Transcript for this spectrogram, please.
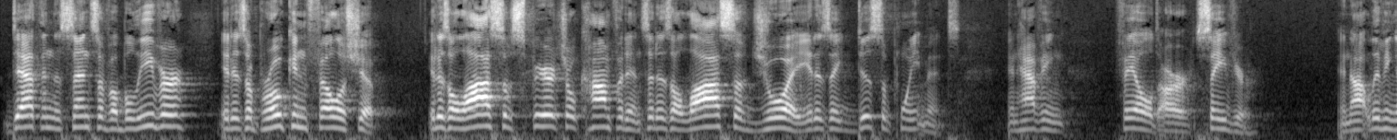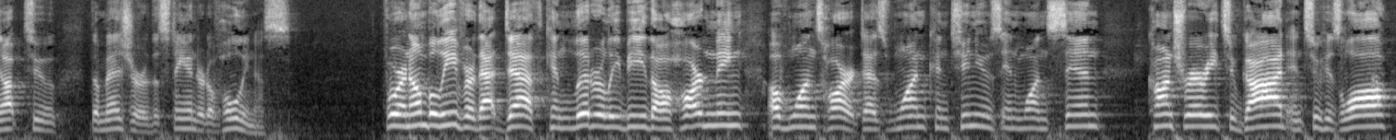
Death, in the sense of a believer, it is a broken fellowship. It is a loss of spiritual confidence. It is a loss of joy. It is a disappointment in having failed our Savior and not living up to the measure, the standard of holiness. For an unbeliever, that death can literally be the hardening of one's heart as one continues in one's sin, contrary to God and to His law.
